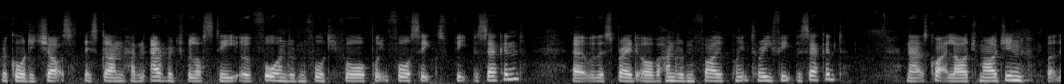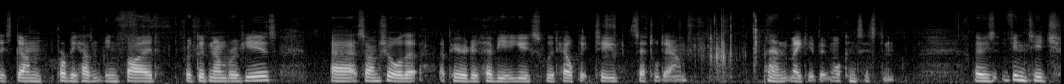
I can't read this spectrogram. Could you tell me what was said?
recorded shots this gun had an average velocity of 444.46 feet per second uh, with a spread of 105.3 feet per second. Now it's quite a large margin but this gun probably hasn't been fired for a good number of years uh, so I'm sure that a period of heavier use would help it to settle down and make it a bit more consistent. Those vintage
